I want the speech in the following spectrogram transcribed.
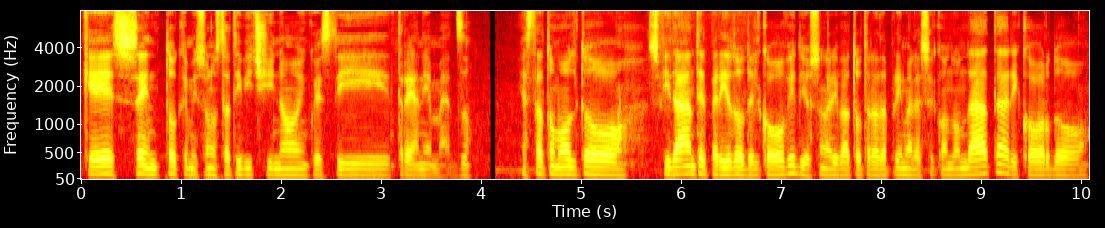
che sento che mi sono stati vicino in questi tre anni e mezzo. È stato molto sfidante il periodo del Covid, io sono arrivato tra la prima e la seconda ondata, ricordo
